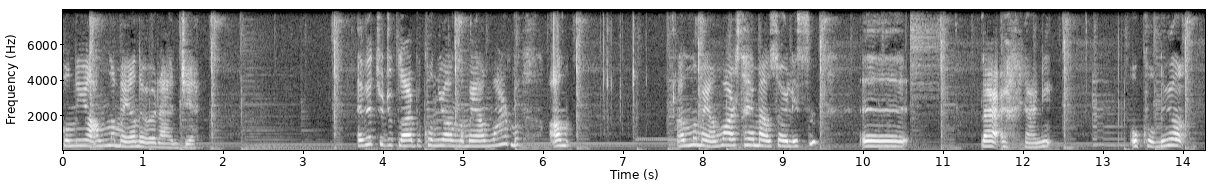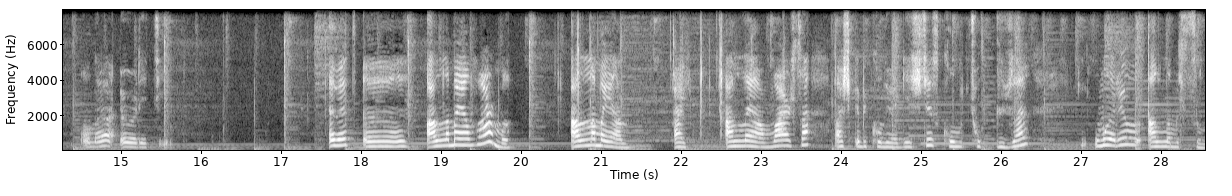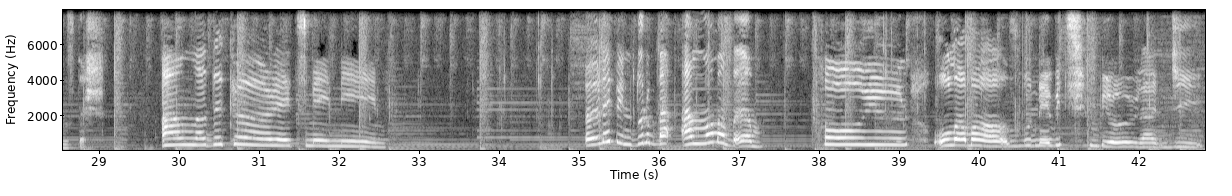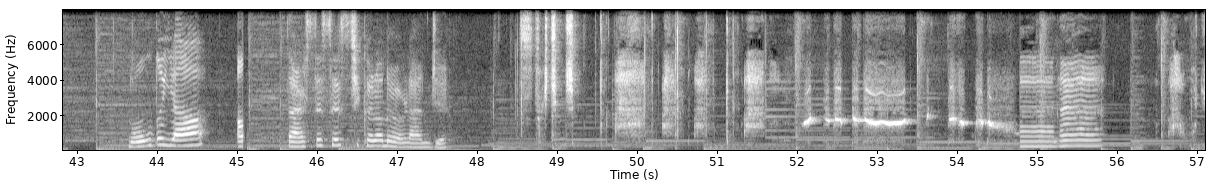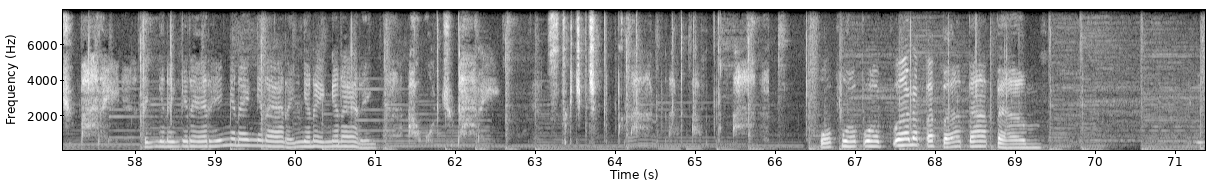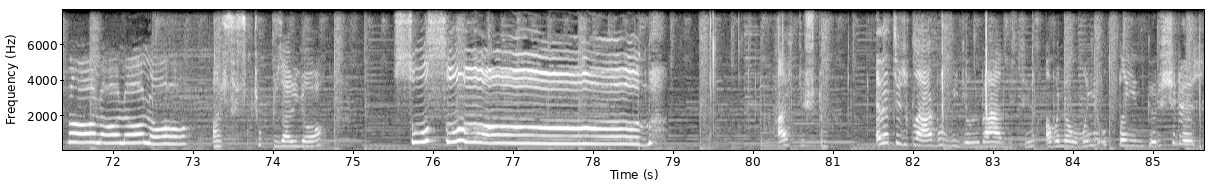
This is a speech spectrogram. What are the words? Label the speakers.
Speaker 1: konuyu anlamayan öğrenci. Evet çocuklar bu konuyu anlamayan var mı? An- anlamayan varsa hemen söylesin. Ee, yani o konuyu ona öğreteyim. Evet, ee, anlamayan var mı? Anlamayan, ay anlayan varsa başka bir konuya geçeceğiz. Konu çok güzel. Umarım anlamışsınızdır. Anladık öğretmenim. Öğretmenim durun ben anlamadım. Hayır olamaz. Bu ne biçim bir öğrenci? Ne oldu ya? Derste ses çıkaran öğrenci. Hop hop hop ba ba ba ba bam. La la la la. Ay sesim çok güzel ya. Susun. Ay düştüm. Evet çocuklar bu videoyu beğendiyseniz abone olmayı unutmayın. Görüşürüz.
